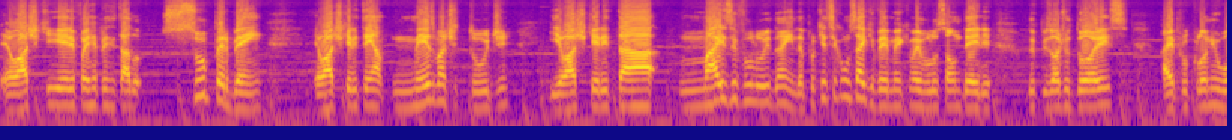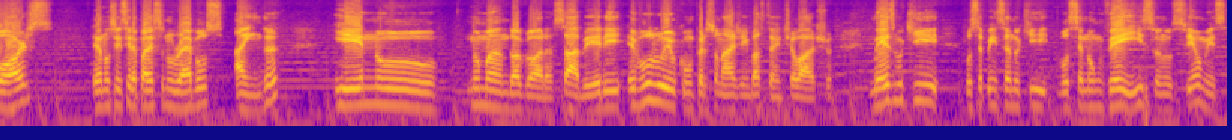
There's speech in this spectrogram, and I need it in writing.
Eu acho que ele foi representado super bem. Eu acho que ele tem a mesma atitude. E eu acho que ele tá mais evoluído ainda. Porque você consegue ver meio que uma evolução dele do episódio 2 aí pro Clone Wars. Eu não sei se ele aparece no Rebels ainda. E no. No Mando agora, sabe? Ele evoluiu como personagem bastante, eu acho. Mesmo que você pensando que você não vê isso nos filmes,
